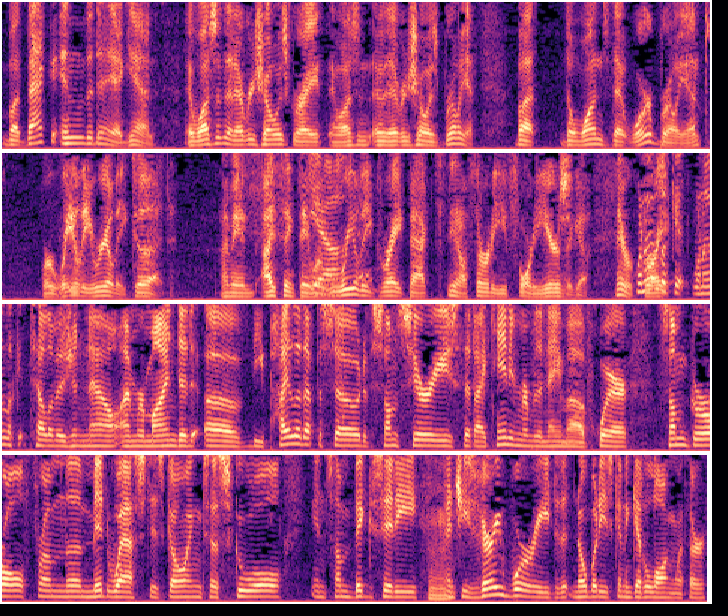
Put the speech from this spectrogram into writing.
but back in the day, again, it wasn't that every show was great. It wasn't that every show was brilliant. But the ones that were brilliant were really really good. I mean, I think they Yeah. were really great back, you know, 30, 40 years ago. They were when great. I look at when I look at television now, I'm reminded of the pilot episode of some series that I can't even remember the name of, where some girl from the Midwest is going to school in some big city, Mhm. and she's very worried that nobody's going to get along with her.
